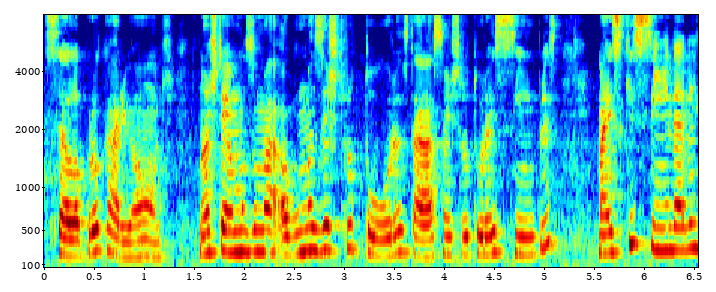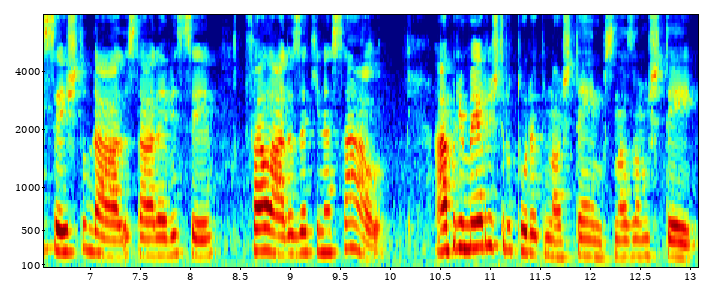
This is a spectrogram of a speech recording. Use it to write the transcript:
célula procarionte, nós temos uma, algumas estruturas, tá? São estruturas simples, mas que sim devem ser estudadas, tá? Devem ser faladas aqui nessa aula. A primeira estrutura que nós temos, nós vamos ter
